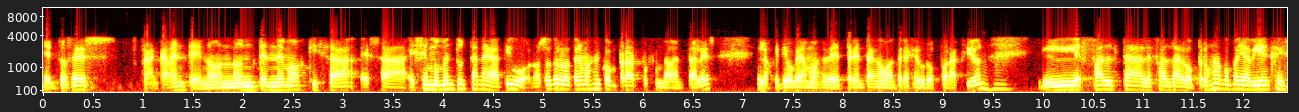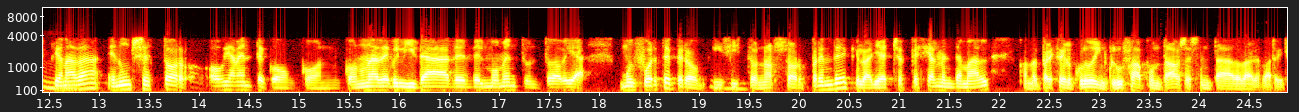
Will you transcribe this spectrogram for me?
entonces, francamente, no, no entendemos quizá esa, ese momento tan negativo. Nosotros lo tenemos en comprar por fundamentales. El objetivo que damos es de 30,3 euros por acción. Le falta le falta algo, pero es una compañía bien gestionada en un sector, obviamente, con, con, con una debilidad desde el momentum todavía muy fuerte, pero insisto, nos sorprende que lo haya hecho especialmente mal cuando el precio del crudo incluso ha apuntado a 60 dólares barril.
